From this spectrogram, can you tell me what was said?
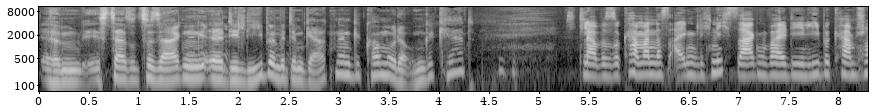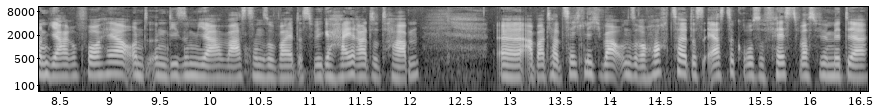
Ähm, ist da sozusagen äh, die Liebe mit dem Gärtnern gekommen oder umgekehrt? Ich glaube, so kann man das eigentlich nicht sagen, weil die Liebe kam schon Jahre vorher und in diesem Jahr war es dann soweit, dass wir geheiratet haben. Äh, aber tatsächlich war unsere Hochzeit das erste große Fest, was wir mit der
